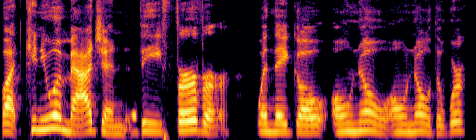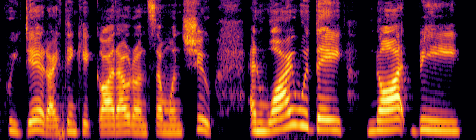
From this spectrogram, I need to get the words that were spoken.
but can you imagine the fervor when they go, oh no, oh no, the work we did, I think it got out on someone's shoe. And why would they not be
